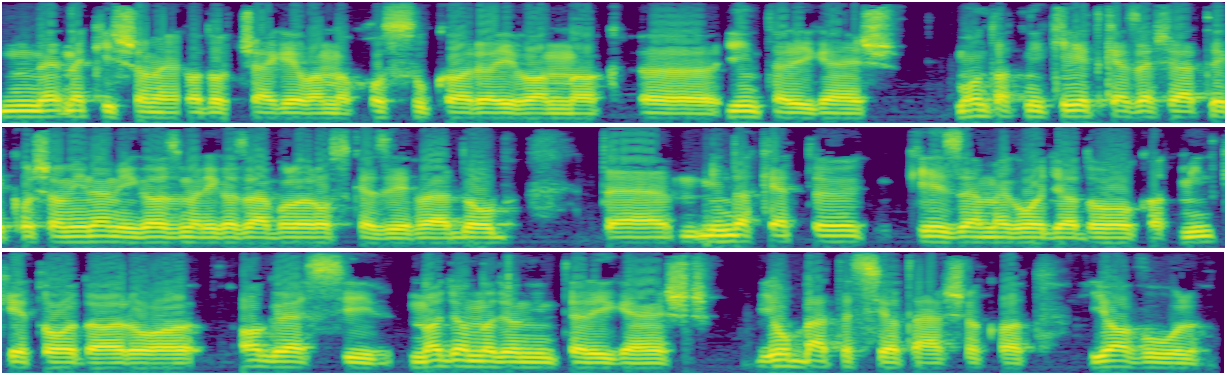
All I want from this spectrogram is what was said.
ne, neki is remek adottságai vannak, hosszú karjai vannak, intelligens, mondhatni kétkezes játékos, ami nem igaz, mert igazából a rossz kezével dob, de mind a kettő kézzel megoldja a dolgokat, mindkét oldalról, agresszív, nagyon-nagyon intelligens, jobbá teszi a társakat, javul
